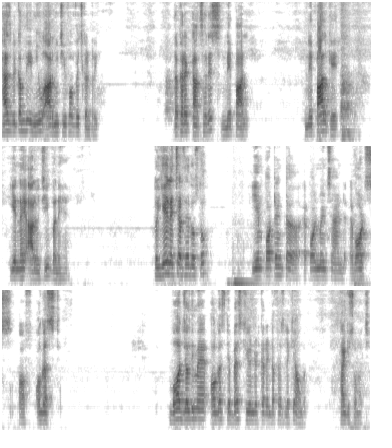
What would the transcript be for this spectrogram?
has become the new army chief of which country the correct answer is Nepal. Nepal के ये नए आर्मी चीफ बने हैं। तो ये लेक्चर थे दोस्तों। ये important appointments and awards of August बहुत जल्दी मैं अगस्त के बेस्ट 300 करंट अफेयर्स लेके आऊँगा। थैंक यू सो मच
